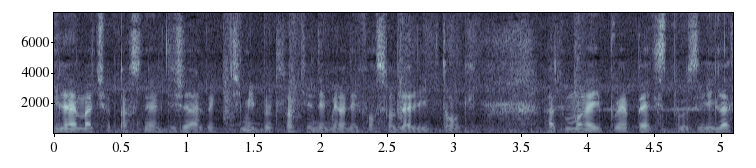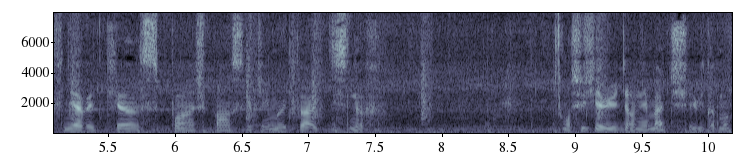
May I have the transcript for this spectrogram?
Il a un match-up personnel déjà avec Jimmy Butler, qui est un des meilleurs défenseurs de la ligue. Donc, à ce moment-là, il ne pouvait pas exploser. Il a fini avec 15 points, je pense, et Jimmy Butler avec 19. Ensuite, il y a eu le dernier match, évidemment,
